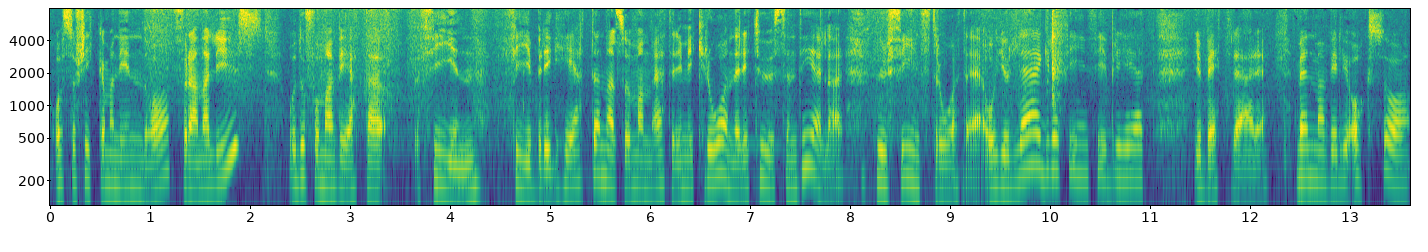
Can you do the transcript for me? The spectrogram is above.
och så skickar man in då för analys och då får man veta finfibrigheten, alltså man mäter i mikroner, i tusendelar, hur fint strået är. Och ju lägre finfibrighet, ju bättre är det. Men man vill ju också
